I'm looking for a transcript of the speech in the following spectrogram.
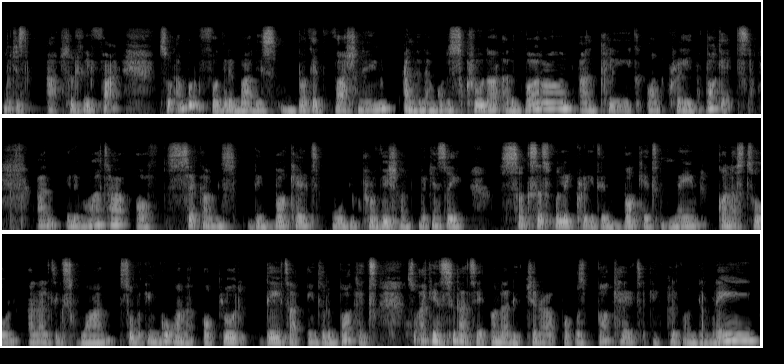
which is absolutely fine. So I'm going to forget about this bucket versioning and then I'm going to scroll down at the bottom and click on create buckets. And in a matter of seconds, the bucket will be provisioned. We can say successfully created bucket named Cornerstone Analytics 1. So we can go on and upload data into the bucket. So I can see that here under the general purpose bucket, I can click on the name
